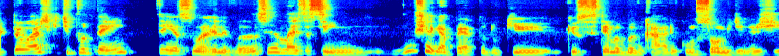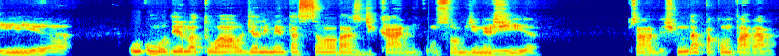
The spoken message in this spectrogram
então eu acho que tipo tem tem a sua relevância, mas assim, não chega perto do que, que o sistema bancário consome de energia, o, o modelo atual de alimentação à base de carne consome de energia, sabe? Acho que não dá para comparar.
